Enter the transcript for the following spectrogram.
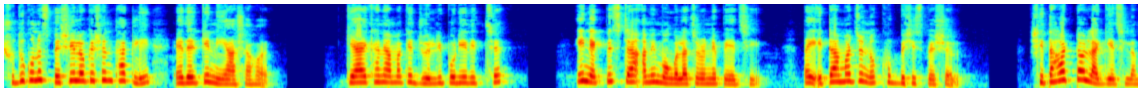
শুধু কোনো স্পেশাল ওকেশন থাকলেই এদেরকে নিয়ে আসা হয়। কেয়া এখানে আমাকে জুয়েলারি পরিয়ে দিচ্ছে? এই নেকপিসটা আমি মঙ্গলাচরণে পেয়েছি, তাই এটা আমার জন্য খুব বেশি স্পেশাল সীতাহারটাও লাগিয়েছিলাম,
